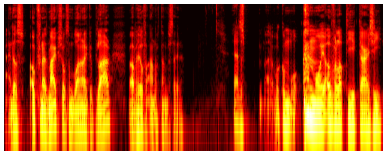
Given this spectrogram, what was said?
En dat is ook vanuit Microsoft een belangrijke pilaar waar we heel veel aandacht aan besteden. Ja, dat is ook een mooie overlap die ik daar zie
